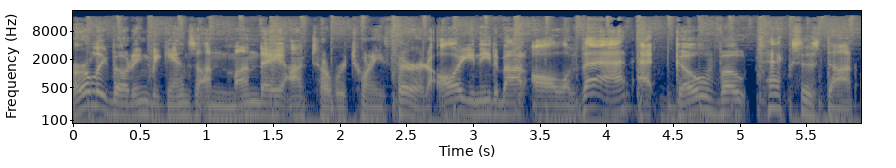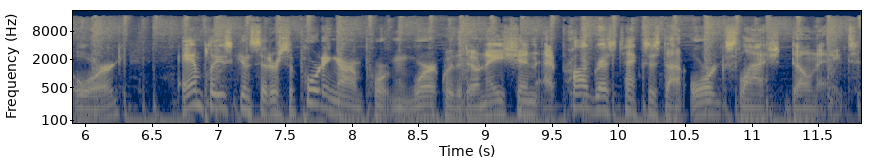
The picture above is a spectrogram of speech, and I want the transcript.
Early voting begins on Monday, October 23rd. All you need about all of that at govotexas.org. And please consider supporting our important work with a donation at progresstexas.org/donate.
